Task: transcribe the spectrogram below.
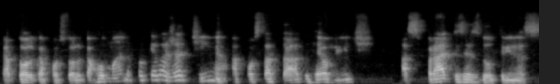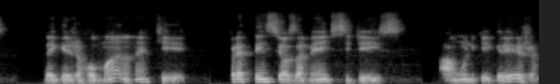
católica apostólica romana porque ela já tinha apostatado realmente as práticas e as doutrinas da igreja romana, né, que pretensiosamente se diz a única igreja,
